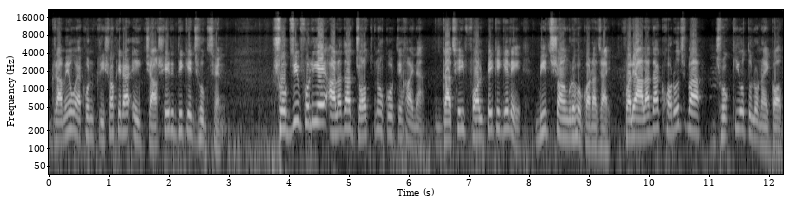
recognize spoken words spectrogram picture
গ্রামেও এখন কৃষকেরা এই চাষের দিকে ঝুঁকছেন। সবজি ফলিয়ে আলাদা যত্ন করতে হয় না। গাছেই ফল পেকে গেলে বীজ সংগ্রহ করা যায়। ফলে আলাদা খরচ বা ঝক্কিও তুলনায় কম।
